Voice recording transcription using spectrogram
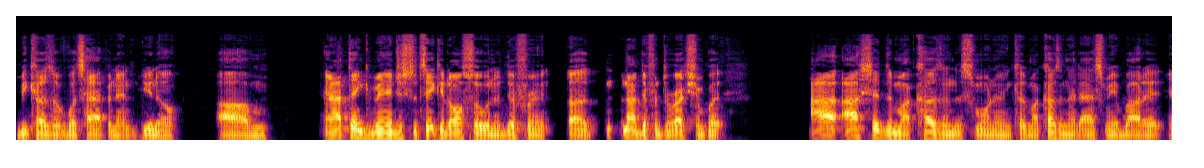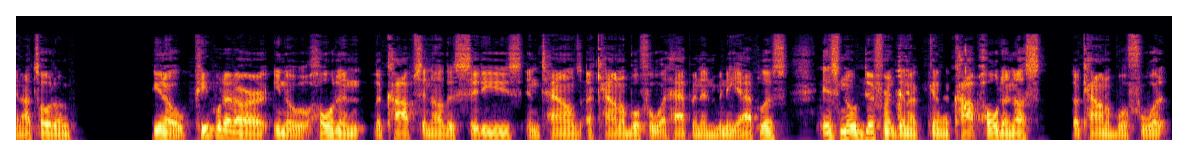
because of what's happening, you know. Um and I think man just to take it also in a different uh not different direction, but I I said to my cousin this morning cuz my cousin had asked me about it and I told him you know, people that are, you know, holding the cops in other cities and towns accountable for what happened in Minneapolis, it's no different than a, than a cop holding us accountable for what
